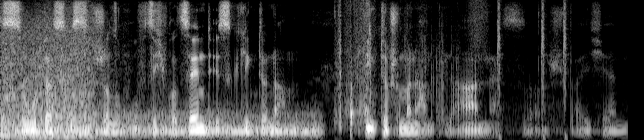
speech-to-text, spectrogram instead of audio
So, das ist schon so 50 Prozent. Ist klingt doch nach klingt doch schon mal nach einem Plan. So, speichern.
